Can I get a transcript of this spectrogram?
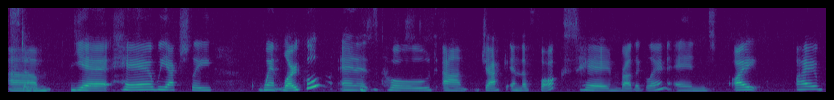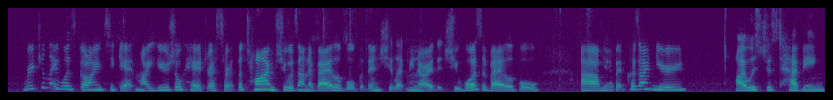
Um, yeah, hair we actually went local, and it's called um, Jack and the Fox Hair in Rutherglen. And I, I originally was going to get my usual hairdresser. At the time, she was unavailable, but then she let me know that she was available. Um, Yep. But because I knew I was just having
